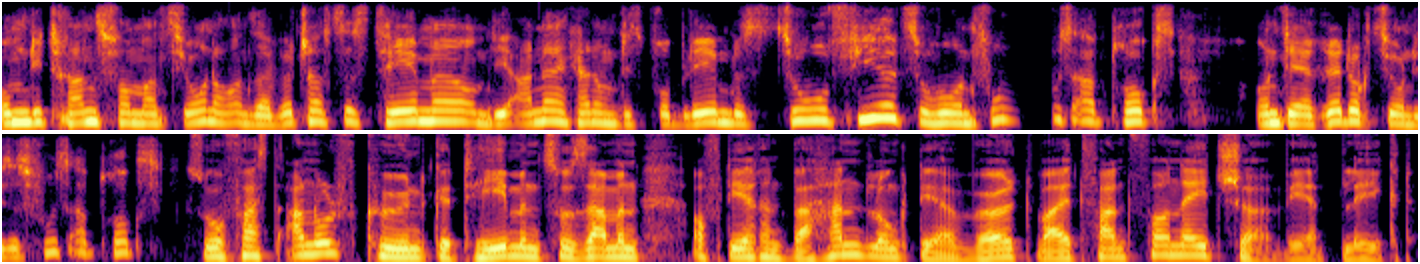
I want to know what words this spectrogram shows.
um die Transformation auch unserer Wirtschaftssysteme, um die Anerkennung des Problems des zu viel, zu hohen Fußabdrucks und der Reduktion dieses Fußabdrucks. So fasst Arnulf Köhnke Themen zusammen, auf deren Behandlung der Worldwide Fund for Nature Wert legt.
